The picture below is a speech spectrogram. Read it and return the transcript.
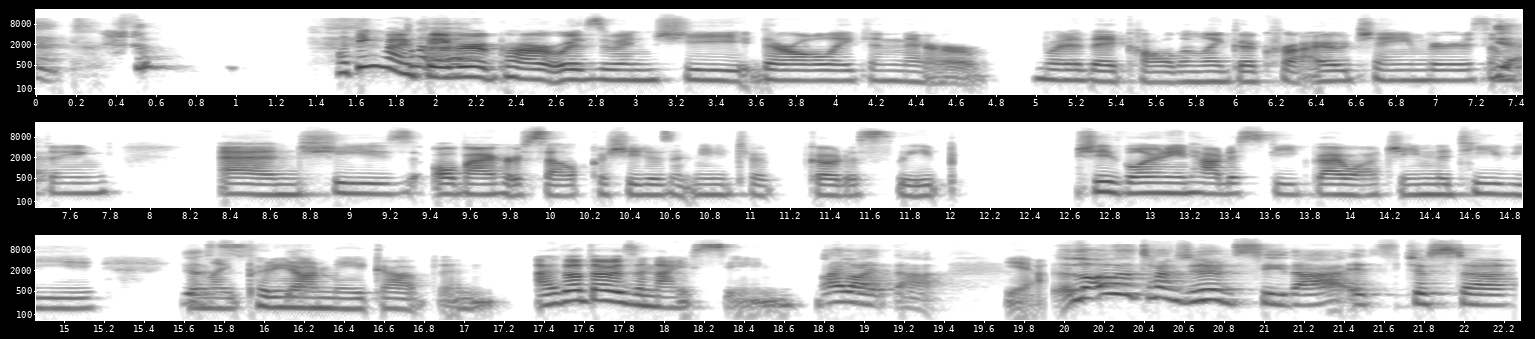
I think my But- favorite part was when she they're all like in their what do they call them? Like a cryo chamber or Yeah. something. And she's all by herself because she doesn't need to go to sleep. She's learning how to speak by watching the TV and like putting yeah. on makeup. And I thought that was a nice scene. I like that. Yeah. A lot of the times you don't see that. It's just uh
